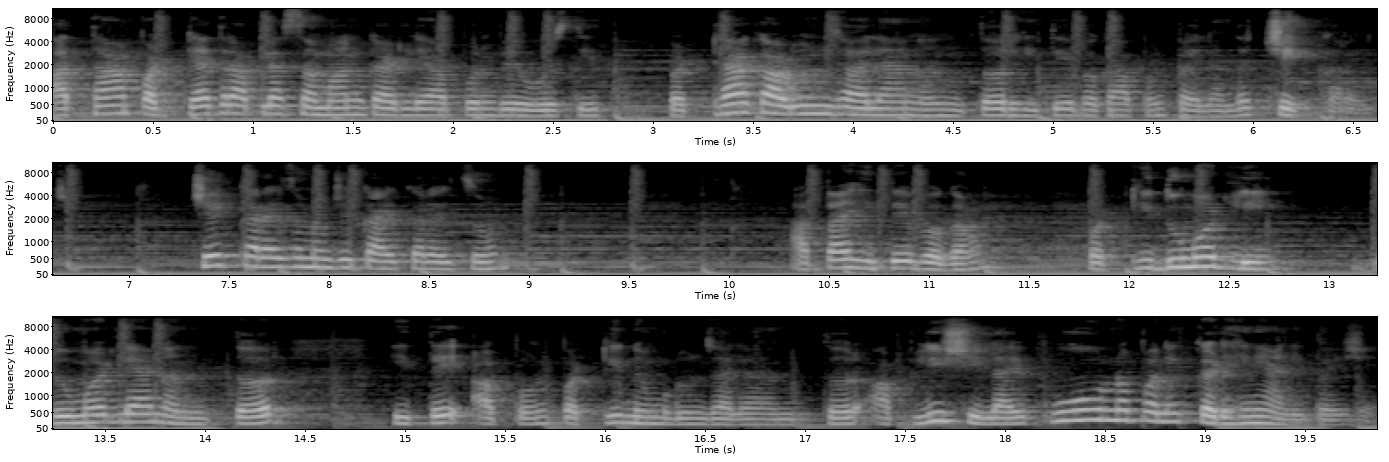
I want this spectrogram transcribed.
आता पट्ट्या तर आपल्या समान काढल्या आपण व्यवस्थित. पठ्ठ्या काढून झाल्यानंतर इथे बघा आपण पहिल्यांदा चेक करायचे. चेक करायचं म्हणजे काय करायचं? आता इथे बघा पट्टी दुमडली. दुमडल्यानंतर इथे आपण पट्टी दुमडून झाल्यानंतर आपली शिलाई पूर्णपणे कढेने आली पाहिजे.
